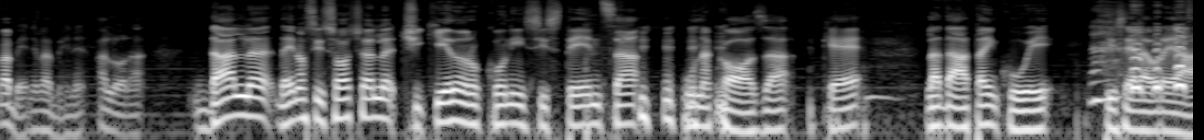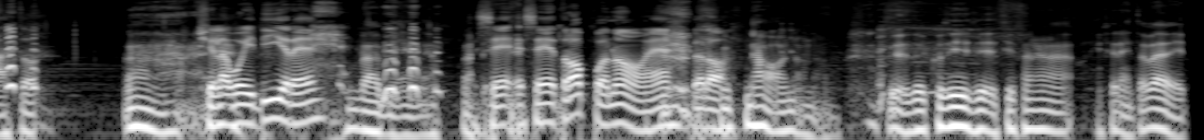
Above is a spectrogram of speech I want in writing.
Va bene, va bene. Allora, dal- dai nostri social ci chiedono con insistenza una cosa, che è la data in cui ti sei laureato. Ah, Ce la eh, vuoi dire? Va bene. va Se, bene. se è troppo no, eh, però. No, no, no, Eh, così ti, ti farà una differenza. Vabbè,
